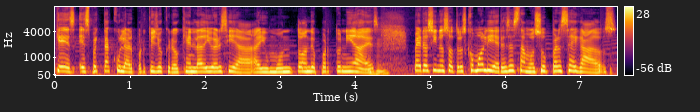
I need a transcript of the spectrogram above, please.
que es espectacular porque yo creo que en la diversidad hay un montón de oportunidades, Ujú. Pero si nosotros como líderes estamos súper cegados,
